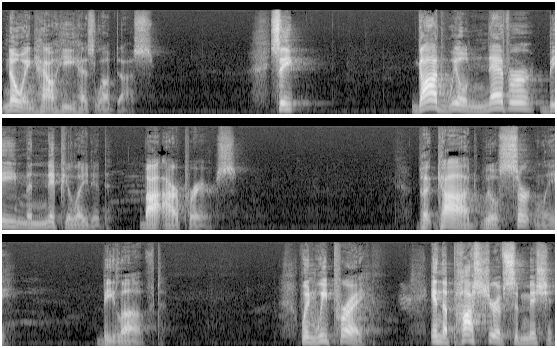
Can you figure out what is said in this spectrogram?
knowing how he has loved us. See, God will never be manipulated by our prayers. But God will certainly be loved. When we pray in the posture of submission,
